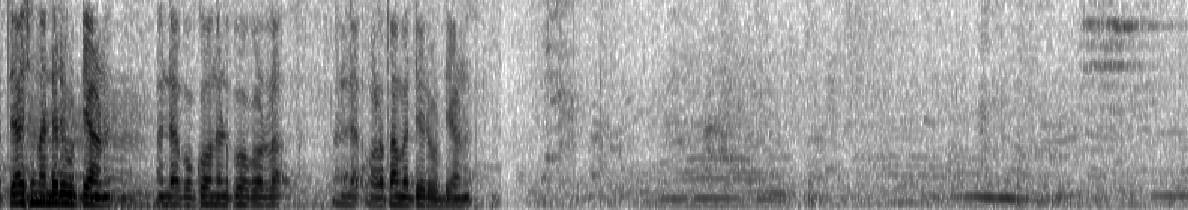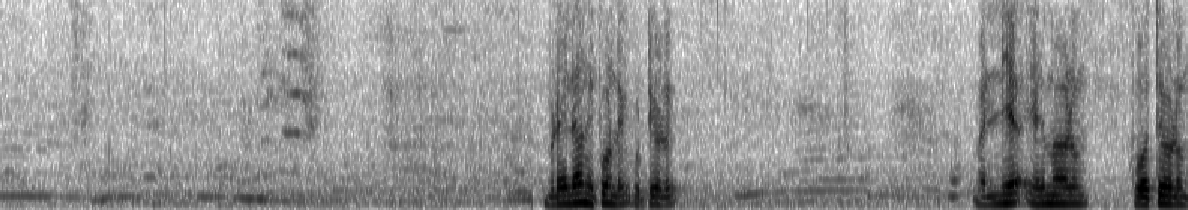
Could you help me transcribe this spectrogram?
അത്യാവശ്യം നല്ലൊരു കുട്ടിയാണ്. നല്ല പൊക്കവും നെടുപ്പവും ഒക്കെ ഉള്ള നല്ല വളർത്താൻ പറ്റിയൊരു കുട്ടിയാണ്. ഇവിടെ എല്ലാം നിൽപ്പുണ്ട് കുട്ടികൾ വലിയ എരുമകളും പോത്തുകളും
